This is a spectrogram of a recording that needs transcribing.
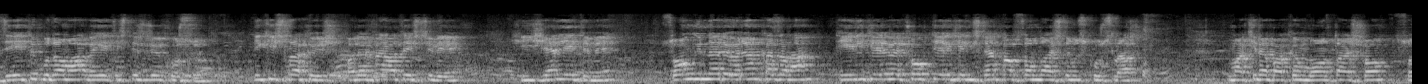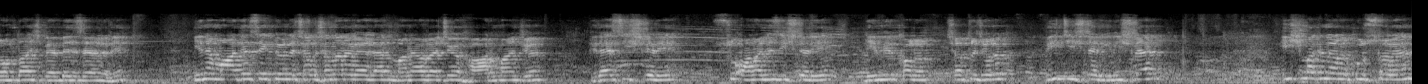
zeytin budama ve yetiştirici kursu, dikiş nakış, kalorifer ateşçiliği, hijyen eğitimi, son günlerde önem kazanan tehlikeli ve çok tehlikeli işler kapsamında açtığımız kurslar, makine bakım, montaj, son- sondaj ve benzerleri. Yine maden sektöründe çalışanlara verilen manevracı, harmancı, pres işleri, su analiz işleri, demir kalıp, çatıcılık, vinç işleri gibi işler, iş makineleri kursları,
